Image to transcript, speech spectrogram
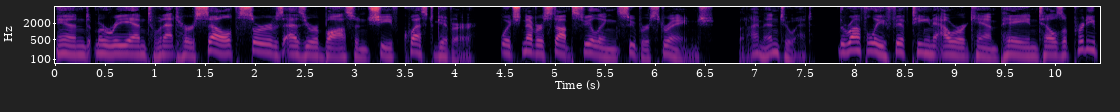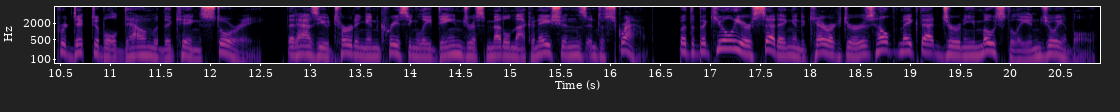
And Marie Antoinette herself serves as your boss and chief quest giver, which never stops feeling super strange. But I'm into it. The roughly 15 hour campaign tells a pretty predictable Down with the King story that has you turning increasingly dangerous metal machinations into scrap. But the peculiar setting and characters help make that journey mostly enjoyable.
